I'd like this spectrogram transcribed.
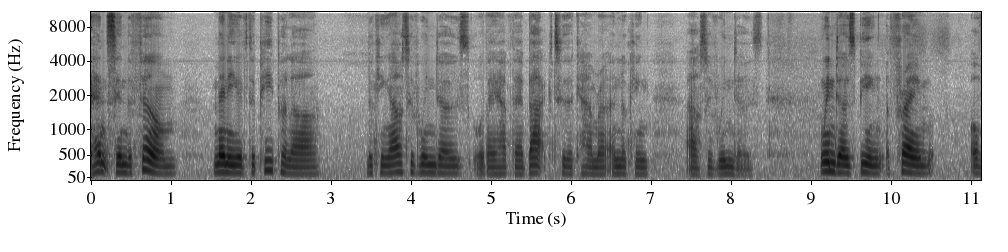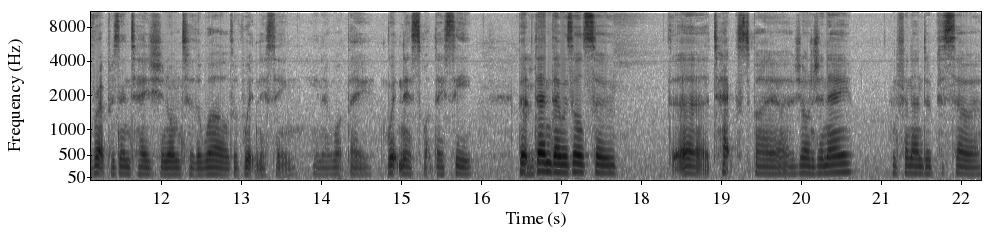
hence, in the film, many of the people are looking out of windows or they have their back to the camera and looking out of windows. Windows being a frame of representation onto the world of witnessing, you know, what they witness, what they see. But then there was also a text by uh, Jean Genet and Fernando Pessoa,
